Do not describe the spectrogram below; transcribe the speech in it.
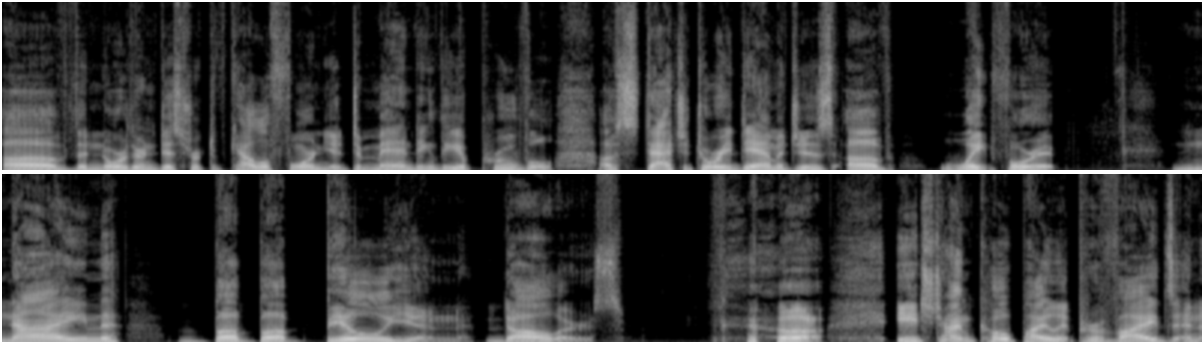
of the Northern District of California, demanding the approval of statutory damages of, wait for it, nine billion dollars. Each time Copilot provides an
